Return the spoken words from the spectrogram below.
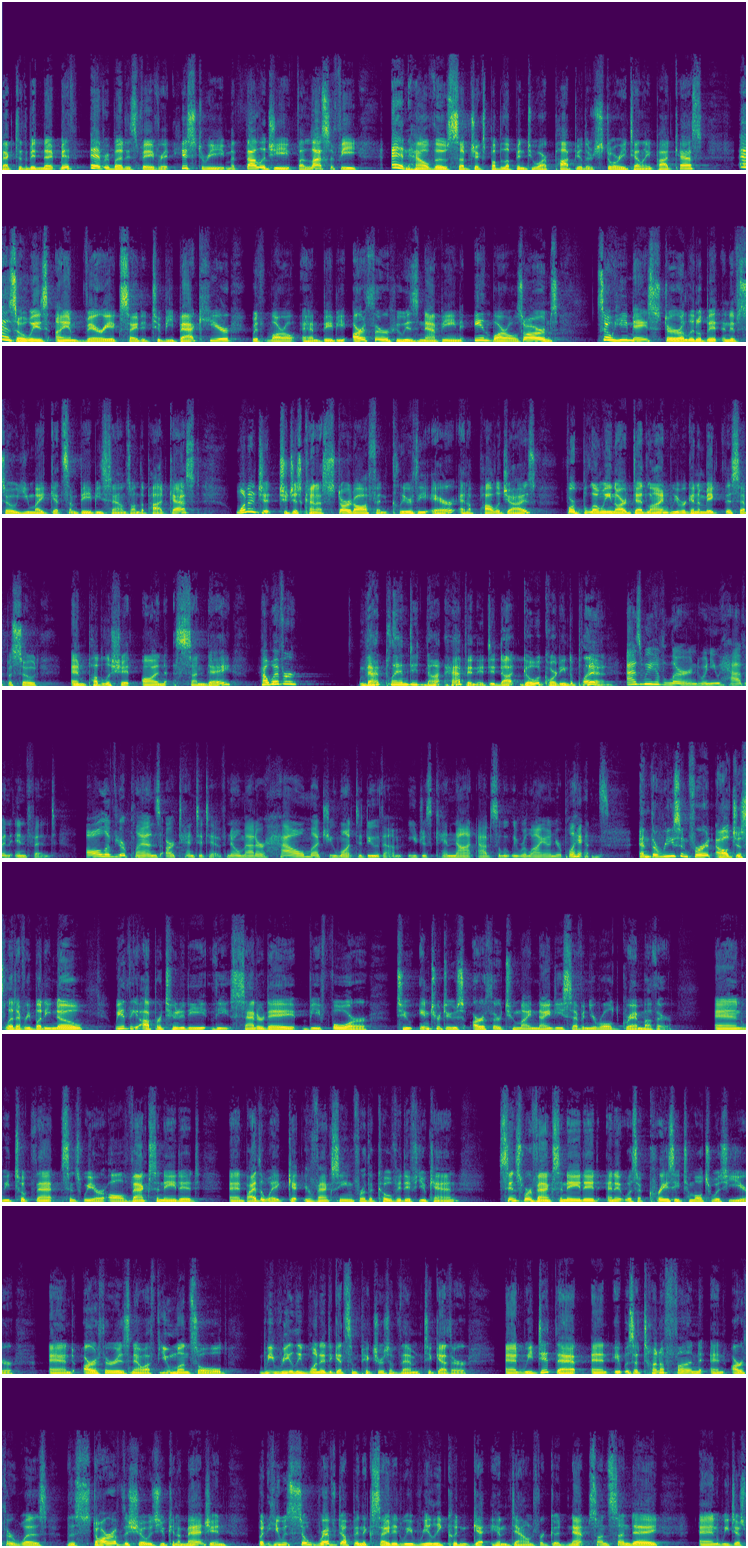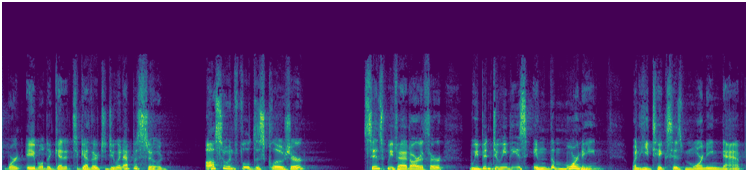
Back to the Midnight Myth, everybody's favorite history, mythology, philosophy, and how those subjects bubble up into our popular storytelling podcast. As always, I am very excited to be back here with Laurel and baby Arthur, who is napping in Laurel's arms. So he may stir a little bit, and if so, you might get some baby sounds on the podcast. Wanted to just kind of start off and clear the air and apologize for blowing our deadline. We were going to make this episode and publish it on Sunday. However, that plan did not happen. It did not go according to plan. As we have learned, when you have an infant, all of your plans are tentative. No matter how much you want to do them, you just cannot absolutely rely on your plans. And the reason for it, I'll just let everybody know. We had the opportunity the Saturday before to introduce Arthur to my 97 year old grandmother. And we took that since we are all vaccinated. And by the way, get your vaccine for the COVID if you can. Since we're vaccinated and it was a crazy, tumultuous year, and Arthur is now a few months old, we really wanted to get some pictures of them together. And we did that, and it was a ton of fun. And Arthur was the star of the show, as you can imagine but he was so revved up and excited, we really couldn't get him down for good naps on Sunday, and we just weren't able to get it together to do an episode. Also, in full disclosure, since we've had Arthur, we've been doing these in the morning when he takes his morning nap.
